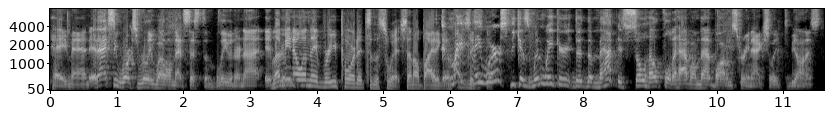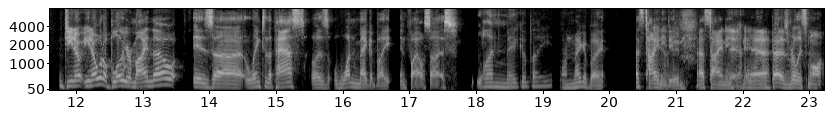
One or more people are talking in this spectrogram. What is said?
Hey man, it actually works really well on that system. Believe it or not. It Let me really- know when they report it to the Switch. Then I'll buy it again. It might play worse because Wind Waker, the, the map is so helpful to have on that bottom screen. Actually, to be honest, Do you know? You know what'll blow your mind though is uh Link to the Past was one megabyte in file size. One megabyte. One megabyte. That's tiny, Damn. dude. That's tiny. Yeah. Yeah. that is really small.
